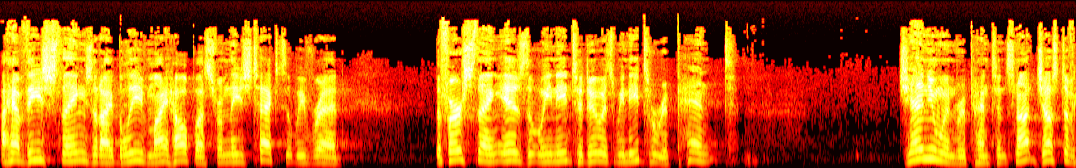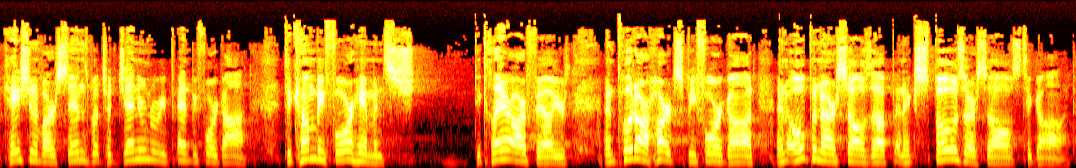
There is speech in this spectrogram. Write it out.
I have these things that I believe might help us from these texts that we've read. The first thing is that we need to do is we need to repent. Genuine repentance, not justification of our sins, but to genuinely repent before God, to come before Him and sh- declare our failures and put our hearts before God and open ourselves up and expose ourselves to God.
